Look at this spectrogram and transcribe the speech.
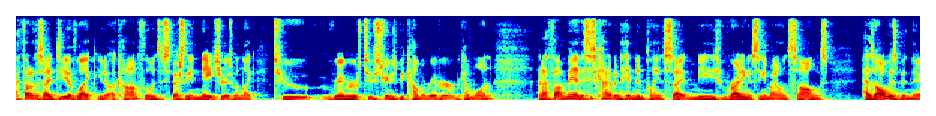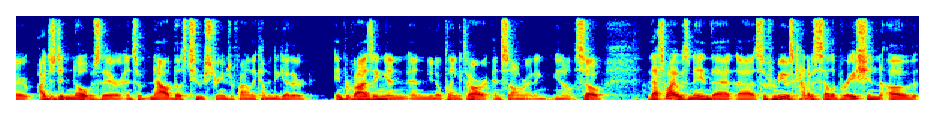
I thought of this idea of like you know a confluence, especially in nature, is when like two rivers, two streams become a river, become one. And I thought, man, this has kind of been hidden in plain sight. Me writing and singing my own songs has always been there. I just didn't know it was there. And so now those two streams are finally coming together, improvising and and you know playing guitar and songwriting. You know, so that's why it was named that. Uh, so for me, it was kind of a celebration of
